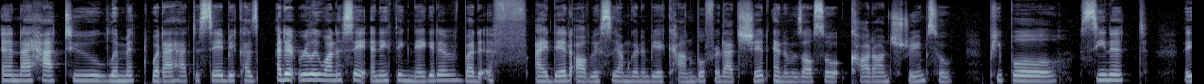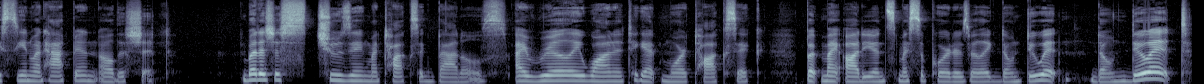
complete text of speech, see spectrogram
And I had to limit what I had to say because I didn't really want to say anything negative, but if I did, obviously I'm going to be accountable for that shit and it was also caught on stream so people seen it, they seen what happened, all this shit. But it's just choosing my toxic battles. I really wanted to get more toxic but my audience, my supporters are like, don't do it. Don't do it.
